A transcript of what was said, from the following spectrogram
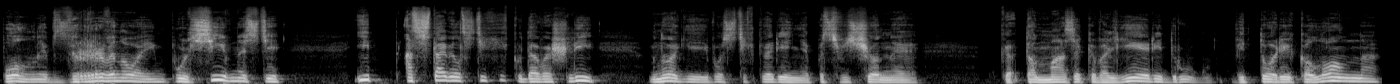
полные взрывной импульсивности, и оставил стихи, куда вошли многие его стихотворения, посвященные Томмазо Кавальери, другу, Виктории Колонна.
